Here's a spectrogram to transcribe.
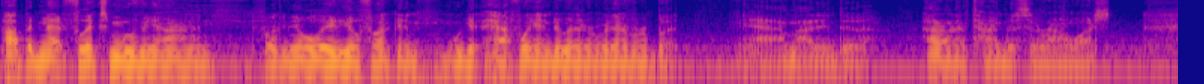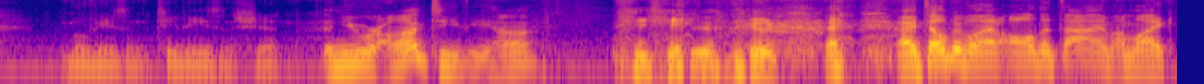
pop a Netflix movie on, and fucking the old lady will fucking we'll get halfway into it or whatever. But yeah, I'm not into. I don't have time to sit around and watch movies and TVs and shit. And you were on TV, huh? yeah, dude. I tell people that all the time. I'm like,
